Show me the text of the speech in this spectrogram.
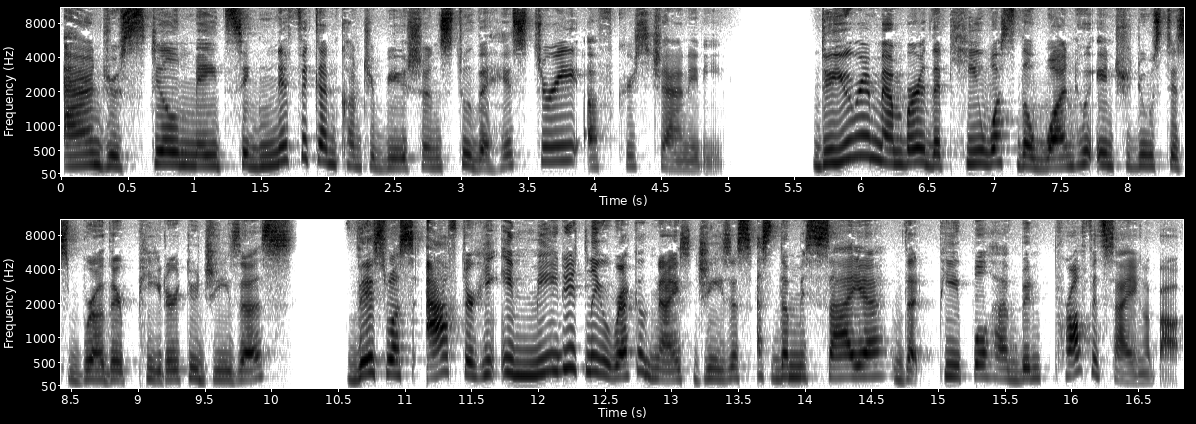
Andrew still made significant contributions to the history of Christianity. Do you remember that he was the one who introduced his brother Peter to Jesus? This was after he immediately recognized Jesus as the Messiah that people have been prophesying about.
